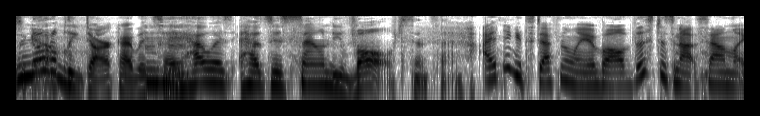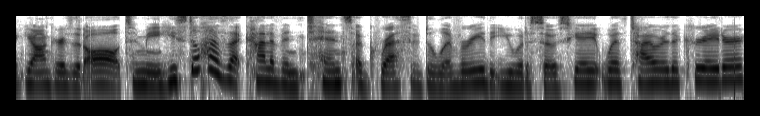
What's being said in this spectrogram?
notably dark. I would say. Mhm. How has has his sound evolved since then? I think it's definitely evolved. This does not sound like Yonkers at all to me. He still has that kind of intense, aggressive delivery that you would associate with Tyler the Creator.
